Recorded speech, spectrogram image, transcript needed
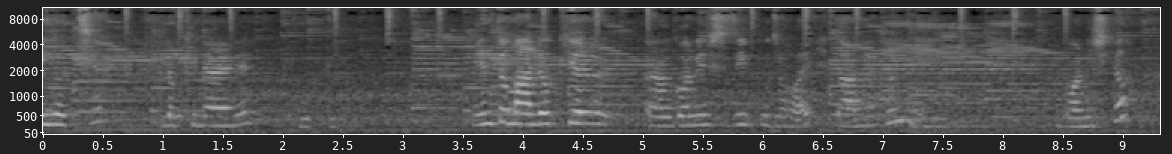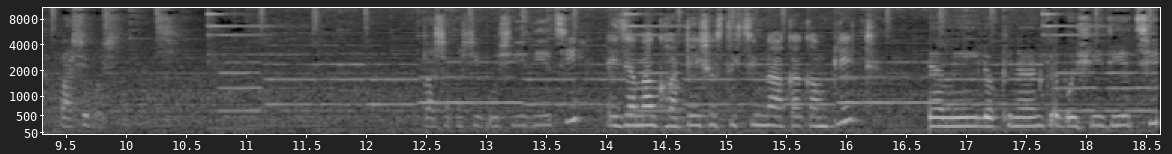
এই হচ্ছে লক্ষ্মীনারায়ণের মূর্তি। কিন্তু মা লক্ষ্মী আর গণেশজির পুজো হয় তো আমি এখন গণেশকে পাশে দিচ্ছি। পাশাপাশি বসিয়ে দিয়েছি। এই যে আমার ঘটে স্বস্তিক চিহ্ন আঁকা কমপ্লিট আমি লক্ষ্মীনারায়ণকে বসিয়ে দিয়েছি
